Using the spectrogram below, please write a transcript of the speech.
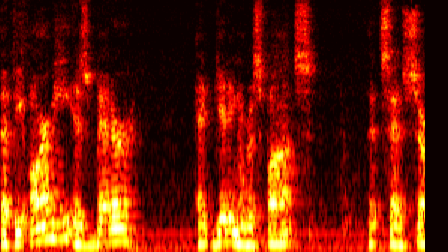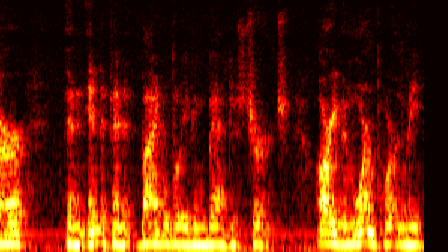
that the Army is better at getting a response that says sir than an independent Bible believing Baptist church, or even more importantly,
